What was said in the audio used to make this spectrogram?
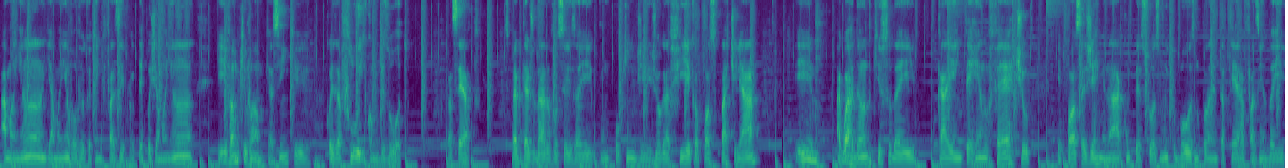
amanhã, e amanhã vou ver o que eu tenho que fazer para depois de amanhã. E vamos que vamos, que é assim que a coisa flui, como diz o outro. Tá certo? Espero ter ajudado vocês aí com um pouquinho de geografia que eu posso partilhar e aguardando que isso daí caia em terreno fértil e possa germinar com pessoas muito boas no planeta Terra fazendo aí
